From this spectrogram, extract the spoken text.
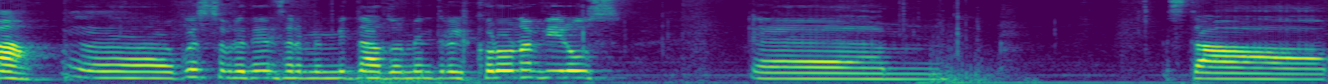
Ah, uh, questo praticamente sarebbe inventato mentre il coronavirus ehm, sta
